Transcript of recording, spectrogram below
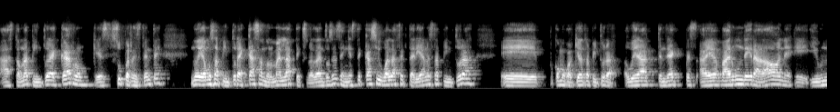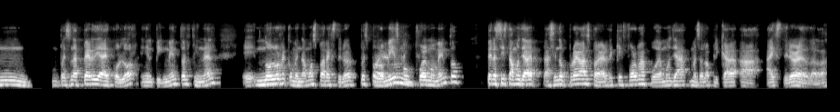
hasta una pintura de carro, que es súper resistente. No digamos a pintura de casa normal látex, ¿verdad? Entonces, en este caso, igual afectaría a nuestra pintura como cualquier otra pintura. Hubiera, tendría, pues, va a haber un degradado y un pues una pérdida de color en el pigmento al final. Eh, no lo recomendamos para exterior, pues por, lo mismo, por el momento, pero sí estamos ya haciendo pruebas para ver de qué forma podemos ya comenzar a aplicar a, a exteriores, ¿verdad?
